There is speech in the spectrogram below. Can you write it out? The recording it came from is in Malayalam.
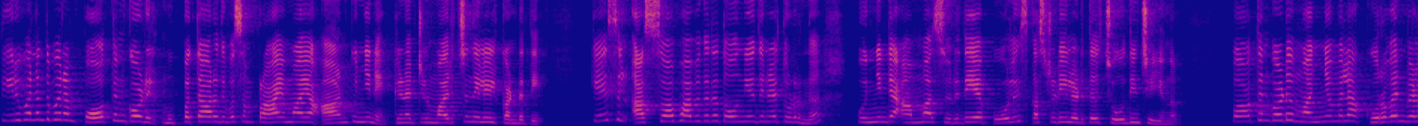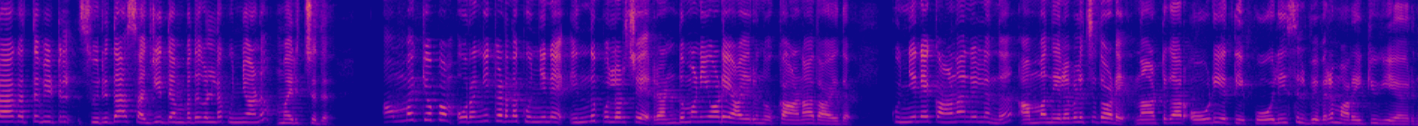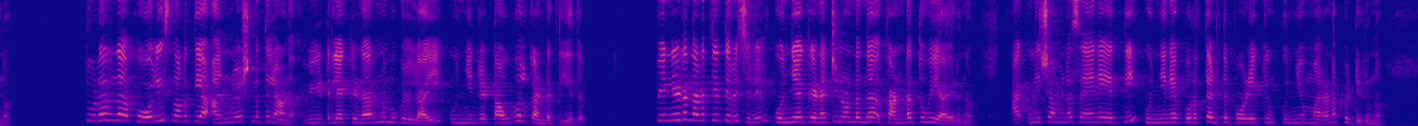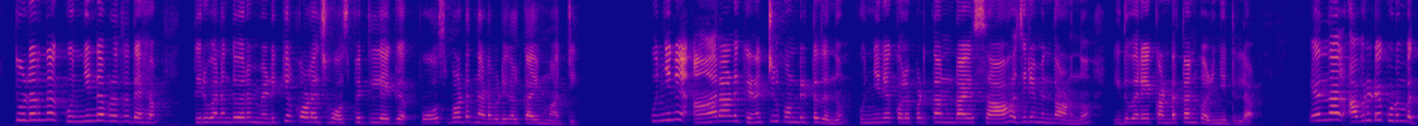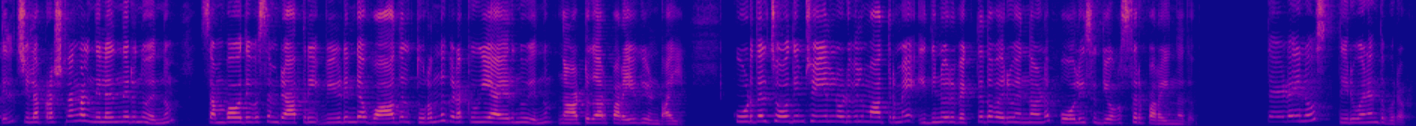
തിരുവനന്തപുരം പോത്തൻകോടിൽ മുപ്പത്താറ് ദിവസം പ്രായമായ ആൺകുഞ്ഞിനെ കിണറ്റിൽ മരിച്ച നിലയിൽ കണ്ടെത്തി. കേസിൽ അസ്വാഭാവികത തോന്നിയതിനെ തുടർന്ന് കുഞ്ഞിന്റെ അമ്മ സുരതയെ പോലീസ് കസ്റ്റഡിയിലെടുത്ത് ചോദ്യം ചെയ്യുന്നു. പോത്തൻകോട് മഞ്ഞമല കുറവൻ വിളാകത്ത് വീട്ടിൽ സുരിത സജി ദമ്പതികളുടെ കുഞ്ഞാണ് മരിച്ചത്. അമ്മയ്ക്കൊപ്പം ഉറങ്ങിക്കിടന്ന കുഞ്ഞിനെ ഇന്ന് പുലർച്ചെ രണ്ടു മണിയോടെയായിരുന്നു കാണാതായത്. കുഞ്ഞിനെ കാണാനില്ലെന്ന് അമ്മ നിലവിളിച്ചതോടെ നാട്ടുകാർ ഓടിയെത്തി പോലീസിൽ വിവരം അറിയിക്കുകയായിരുന്നു. തുടർന്ന് പോലീസ് നടത്തിയ അന്വേഷണത്തിലാണ് വീട്ടിലെ കിണറിന് മുകളിലായി കുഞ്ഞിന്റെ ടവൽ കണ്ടെത്തിയത്. പിന്നീട് നടത്തിയ തിരച്ചിലിൽ കുഞ്ഞ് കിണറ്റിലുണ്ടെന്ന് കണ്ടെത്തുകയായിരുന്നു. അഗ്നിശമന സേന എത്തി കുഞ്ഞിനെ പുറത്തെടുത്തപ്പോഴേക്കും കുഞ്ഞു മരണപ്പെട്ടിരുന്നു. തുടർന്ന് കുഞ്ഞിന്റെ മൃതദേഹം തിരുവനന്തപുരം മെഡിക്കൽ കോളേജ് ഹോസ്പിറ്റലിലേക്ക് പോസ്റ്റ്മോർട്ടം നടപടികൾക്കായി മാറ്റി. കുഞ്ഞിനെ ആരാണ് കിണറ്റിൽ കൊണ്ടിട്ടതെന്നും കുഞ്ഞിനെ കൊലപ്പെടുത്താനുണ്ടായ സാഹചര്യം എന്താണെന്നോ ഇതുവരെ കണ്ടെത്താൻ കഴിഞ്ഞിട്ടില്ല. എന്നാൽ അവരുടെ കുടുംബത്തിൽ ചില പ്രശ്നങ്ങൾ നിലനിന്നിരുന്നുവെന്നും സംഭവ ദിവസം രാത്രി വീടിന്റെ വാതിൽ തുറന്നു കിടക്കുകയായിരുന്നു എന്നും നാട്ടുകാർ പറയുകയുണ്ടായി. കൂടുതൽ ചോദ്യം ചെയ്യലിനൊടുവിൽ മാത്രമേ ഇതിനൊരു വ്യക്തത വരൂ എന്നാണ് പോലീസ് ഉദ്യോഗസ്ഥർ പറയുന്നത്. തേടൈ ന്യൂസ് തിരുവനന്തപുരം.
